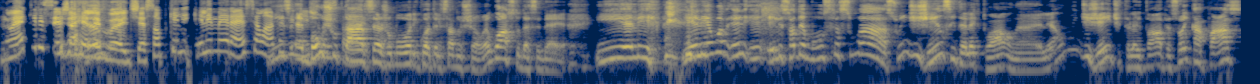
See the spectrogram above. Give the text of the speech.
Não é que ele seja relevante, é só porque ele, ele merece a lata Isso, de é bom chutar. Sérgio Moro enquanto ele está no chão. Eu gosto dessa ideia. E ele, ele, é uma, ele, ele só demonstra sua, sua indigência intelectual. Né? Ele é um indigente intelectual, uma pessoa incapaz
